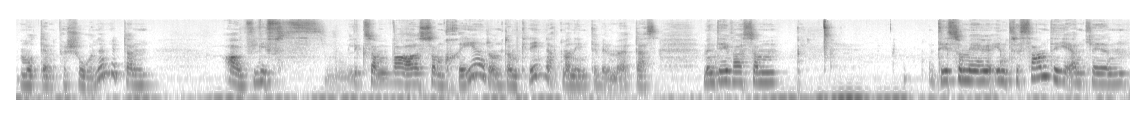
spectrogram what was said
mot den personen utan av livs, liksom vad som sker runt omkring att man inte vill mötas. Men det är vad som det som är intressant är egentligen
